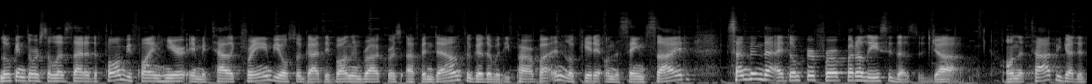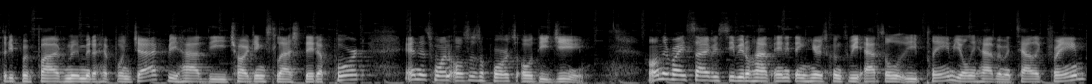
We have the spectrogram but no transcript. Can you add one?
Looking towards the left side of the phone, we find here a metallic frame. We also got the volume rockers up and down together with the power button located on the same side. Something that I don't prefer, but at least it does the job. On the top, you got the 3.5 millimeter headphone jack. We have the charging slash data port, and this one also supports OTG. On the right side, we see we don't have anything here. It's going to be absolutely plain. We only have a metallic frame.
